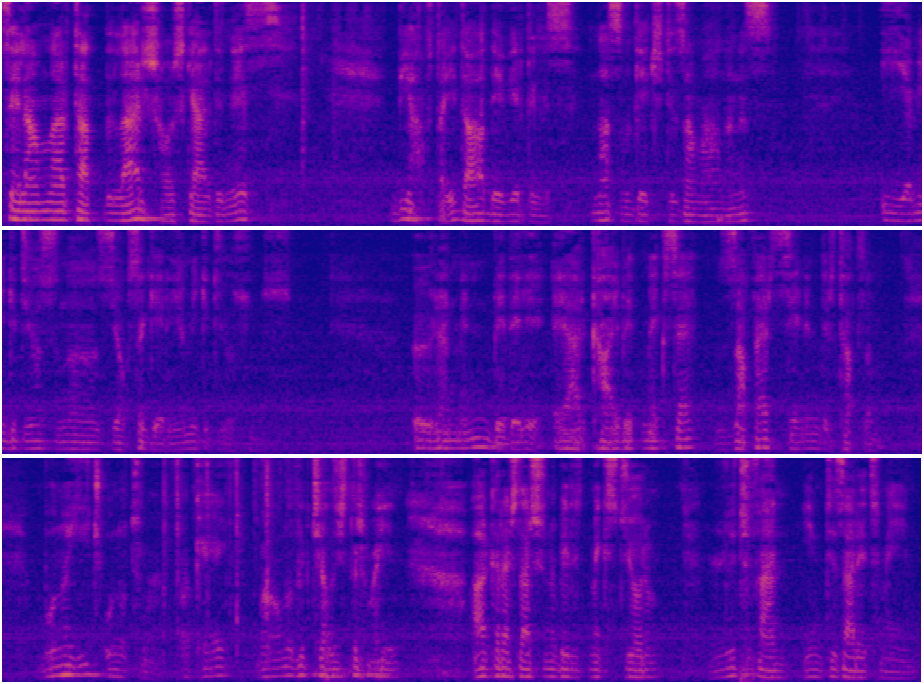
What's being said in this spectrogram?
Selamlar tatlılar, hoş geldiniz. Bir haftayı daha devirdiniz. Nasıl geçti zamanınız? İyiye mi gidiyorsunuz yoksa geriye mi gidiyorsunuz? Öğrenmenin bedeli eğer kaybetmekse zafer senindir tatlım. Bunu hiç unutma. Okey? Bağımlılık çalıştırmayın. Arkadaşlar şunu belirtmek istiyorum. Lütfen intizar etmeyin.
